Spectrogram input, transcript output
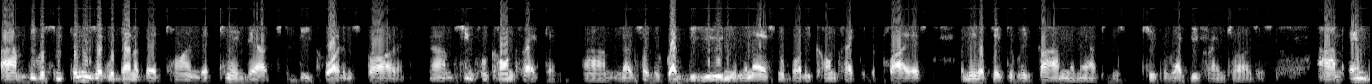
um, there were some things that were done at that time that turned out to be quite inspiring. Um, central contracting, um, you know, so the rugby union, the national body contracted the players and then effectively farmed them out to the Super Rugby franchises. Um, and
